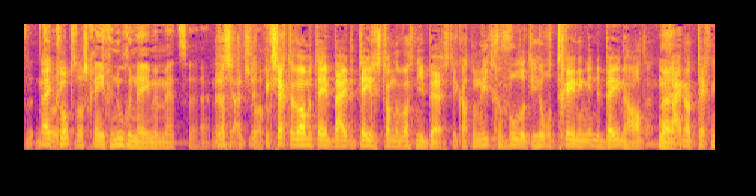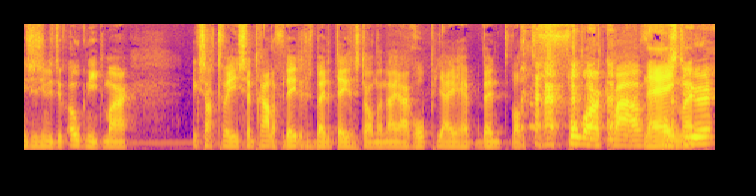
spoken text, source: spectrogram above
het- nee, het klopt. was geen genoegen nemen met, eh, met Dat is- de uitslag. ik zeg er wel meteen bij, de tegenstander was niet best. Ik had nog niet het gevoel dat hij heel veel training in de benen had. Nee. Feyenoord technisch gezien natuurlijk ook niet. Maar ik zag twee centrale verdedigers bij de tegenstander. Nou ja, Rob, jij hebt, bent wat voller qua Nee, postuur.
